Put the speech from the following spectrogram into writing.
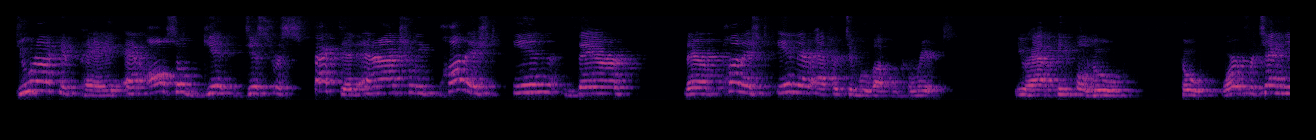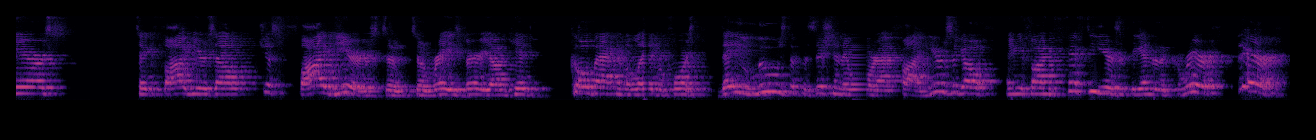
do not get paid and also get disrespected and are actually punished in their they're punished in their effort to move up in careers. You have people who, who work for 10 years, take five years out, just five years to, to raise very young kids, go back in the labor force. They lose the position they were at five years ago, and you find 50 years at the end of the career, they're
